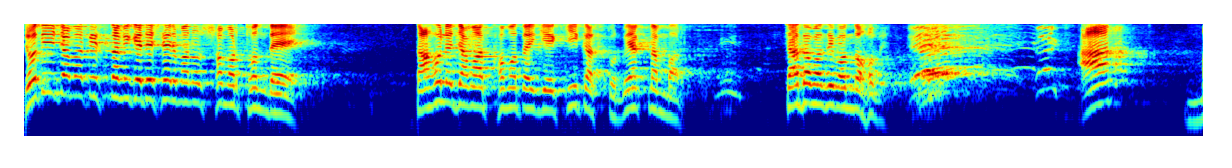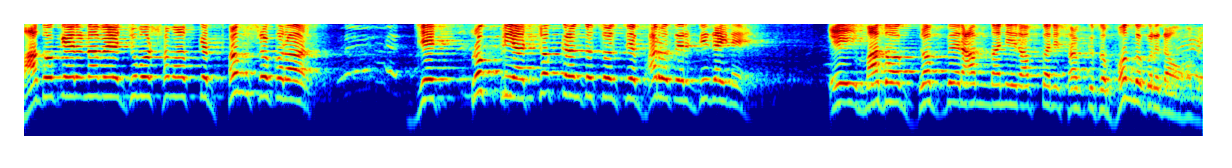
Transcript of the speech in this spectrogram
যদি জামাত ইসলামীকে দেশের মানুষ সমর্থন দেয়, তাহলে জামাত ক্ষমতায় গিয়ে কি কাজ করবে? এক নাম্বার, চাঁদাবাজি বন্ধ হবে। আর মাদকের নামে যুব সমাজকে ধ্বংস করার যে প্রক্রিয়া চক্রান্ত চলছে ভারতের ডিজাইনে, এই মাদক, দ্রব্যের আমদানি, রপ্তানি সবকিছু বন্ধ করে দেওয়া হবে।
